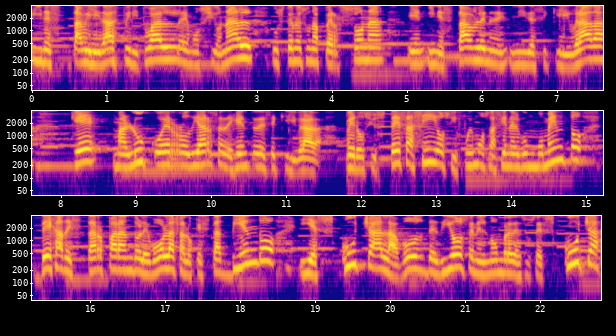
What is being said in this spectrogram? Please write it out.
inestabilidad espiritual, emocional. Usted no es una persona inestable ni desequilibrada. Que maluco es rodearse de gente desequilibrada. Pero si usted es así o si fuimos así en algún momento, deja de estar parándole bolas a lo que estás viendo y escucha la voz de Dios en el nombre de Jesús. Escucha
